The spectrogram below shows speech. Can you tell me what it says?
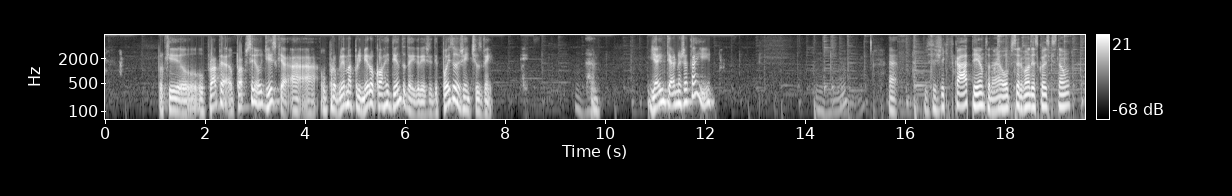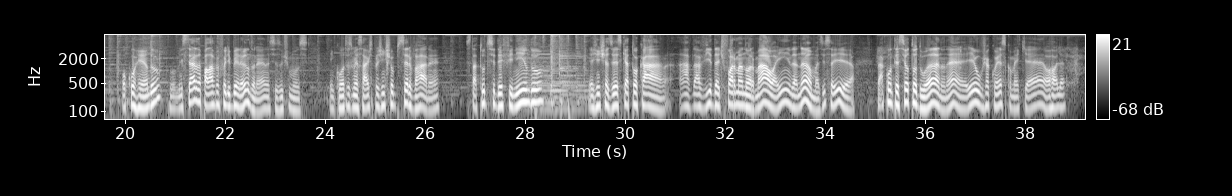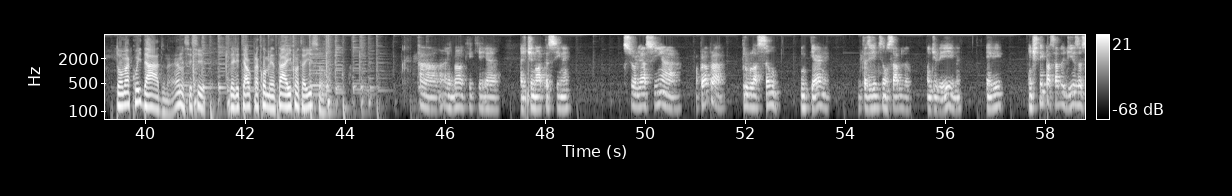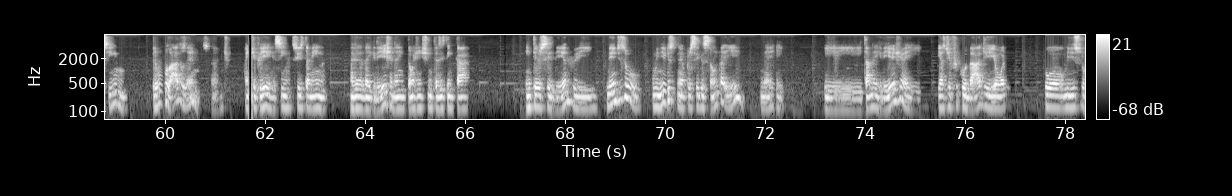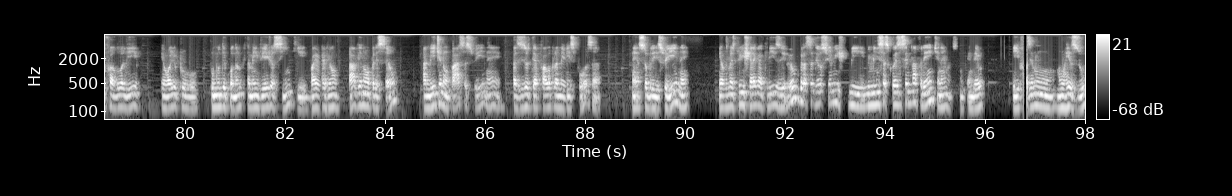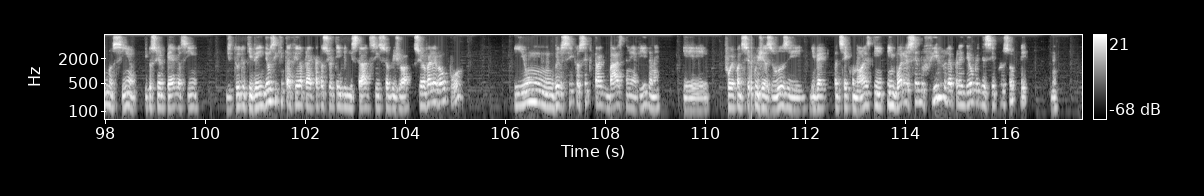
Porque o, o, próprio, o próprio Senhor diz que a, a, o problema primeiro ocorre dentro da igreja, depois os gentios vêm. Uhum. E a interna já está aí. Uhum. É, a gente tem que ficar atento, né? Observando as coisas que estão ocorrendo. O Ministério da Palavra foi liberando, né? Nesses últimos encontros, mensagens para a gente observar, né? Está tudo se definindo. E a gente às vezes quer tocar a, a vida de forma normal ainda. Não, mas isso aí já aconteceu todo ano, né? Eu já conheço como é que é. Olha, toma cuidado, né? Eu não sei se dele tem algo para comentar aí quanto a isso. Ah, irmão, o que, que é, a gente nota assim, né? Se olhar assim, a, a própria tribulação interna, muitas vezes a gente não sabe de onde veio, né? E a gente tem passado dias assim, tribulados, né? A gente, a gente vê, assim, isso também na, na vida da igreja, né? Então a gente muitas vezes tem que estar intercedendo e nem diz o, o ministro, né? A perseguição tá aí, né? E, e tá na igreja e e as dificuldades, eu olho, o ministro falou ali, eu olho para o mundo econômico também vejo assim, que vai haver um, tá havendo uma pressão, a mídia não passa isso aí, né, às vezes eu até falo para minha esposa, né, sobre isso aí, né, e ela mas tu enxerga a crise, eu, graças a Deus, o Senhor me, me, me ministra as coisas sempre na frente, né, mas, entendeu? E fazendo um, um resumo, assim, ó, que o Senhor pega, assim, de tudo que vem, Deus e quinta-feira para cá que o Senhor tem ministrado, assim, sobre Jó, o Senhor vai levar o povo, e um versículo que eu sempre trago base na minha vida, né? Que foi acontecer com Jesus e, e vai acontecer com nós, que embora ele sendo filho, ele aprendeu a obedecer por sofrer, né?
